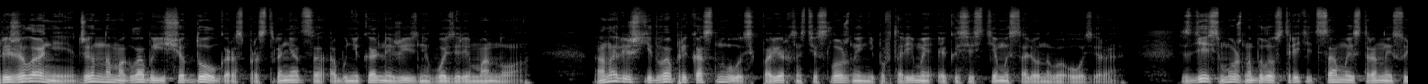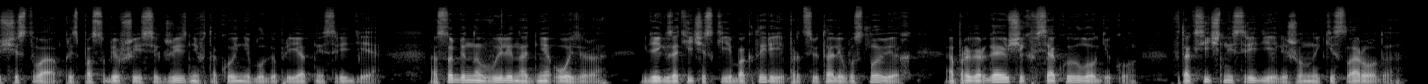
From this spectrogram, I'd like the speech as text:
При желании Дженна могла бы еще долго распространяться об уникальной жизни в озере Мано, она лишь едва прикоснулась к поверхности сложной неповторимой экосистемы соленого озера. Здесь можно было встретить самые странные существа, приспособившиеся к жизни в такой неблагоприятной среде, особенно выли на дне озера, где экзотические бактерии процветали в условиях, опровергающих всякую логику, в токсичной среде, лишенной кислорода,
